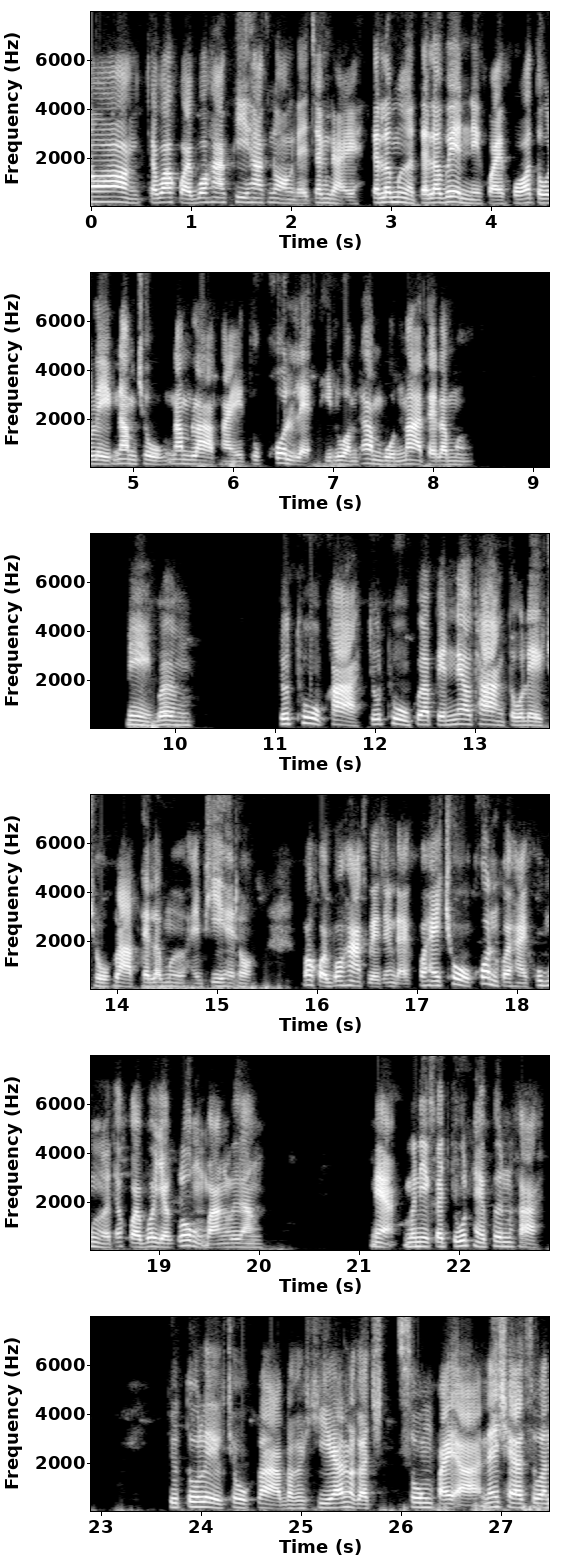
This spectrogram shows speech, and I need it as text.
น้อง จะว่าข่อยบ่ฮักพี่ฮักน้องได้จังใดแต่ละมือแต่ละเว้นนี่ข่อยขอตัวเลขนำโชคนำลาภให้ทุกคนแหละที่รวมทำบุญมาแต่ละมือนี่เบิ่งจุดทูปค่ะ จุดทูปเพื่อเป็นแนวทางตัวเลขโชคลาภแต่ละมือให้พี่ให้น้องว่าข่อยบ่ฮักได้จังใดข่อยให้โชคคนข่อยให้คู่มือแต่ข่อยบ่อยากลงบางเรื่อง เนี่ยมื้อนี้ก็จุดให้เพิ่นค่ะจุดตัวเลขโชคลาภแล้วก็เขียนแล้วก็ส่งไปอ่าในแชร์ส่วน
